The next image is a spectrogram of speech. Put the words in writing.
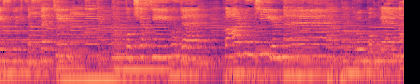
jestli chce se ti, počasí bude pár dnů příjemné, hluboké lesy.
